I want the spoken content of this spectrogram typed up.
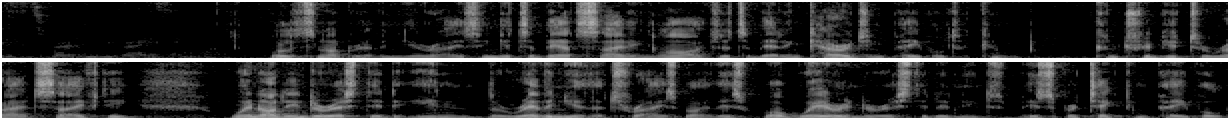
this as revenue raising? Well, it's not revenue raising. It's about saving lives. It's about encouraging people to contribute to road safety. We're not interested in the revenue that's raised by this. What we're interested in is, is protecting people,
